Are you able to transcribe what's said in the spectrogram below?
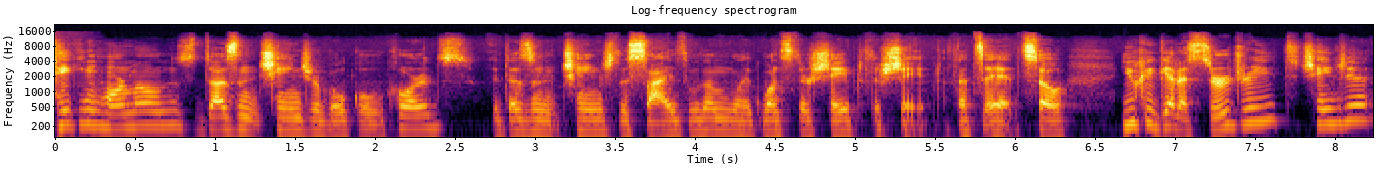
Taking hormones doesn't change your vocal cords. It doesn't change the size of them. Like once they're shaped, they're shaped. That's it. So you could get a surgery to change it,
